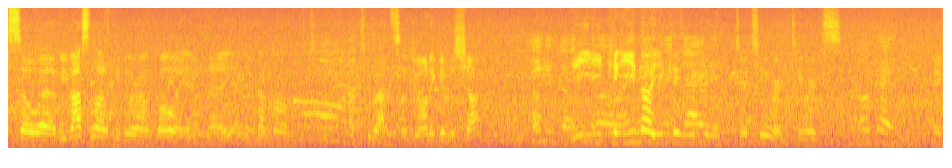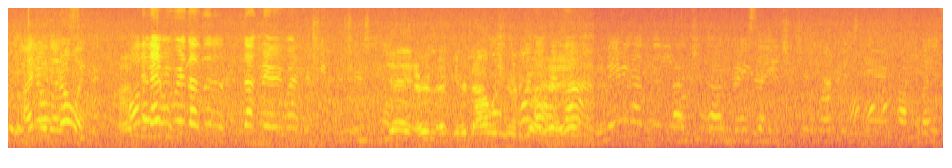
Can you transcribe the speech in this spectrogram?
So uh, we've asked a lot of people around Galway, and uh, yeah, they've gotten on not too bad. So do you want to give it a shot? You can. You, you can, you know, you can, you can do teamwork. Teamwork's Okay. Okay. I don't know it. And everywhere that little, that Mary went, her sheep were sure to go. Yeah, her, her lamb was sure to go. Yeah, yeah. Mary had a little she found Mary said she should not be there talking about his.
